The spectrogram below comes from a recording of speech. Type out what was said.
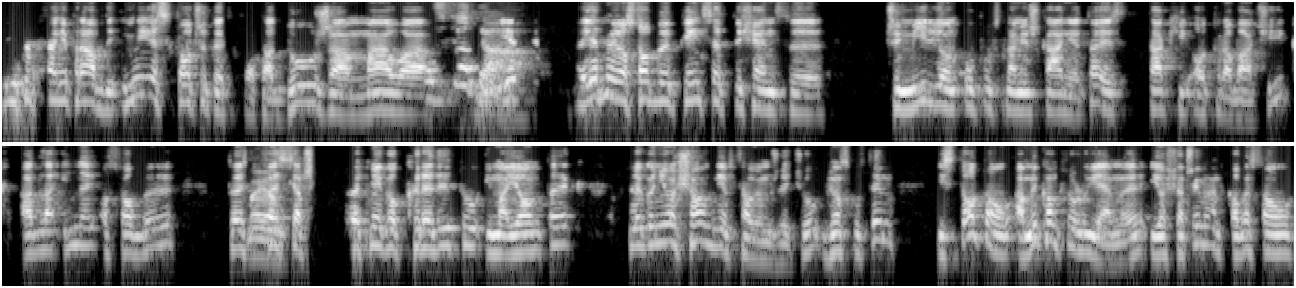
Napisanie prawdy. I nie jest to, czy to jest kwota duża, mała. Zgoda. Dla jednej osoby 500 tysięcy czy milion upust na mieszkanie to jest taki oto rabacik, a dla innej osoby to jest Majątek. kwestia letniego kredytu i majątek, którego nie osiągnie w całym życiu. W związku z tym istotą, a my kontrolujemy i oświadczenia majątkowe są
